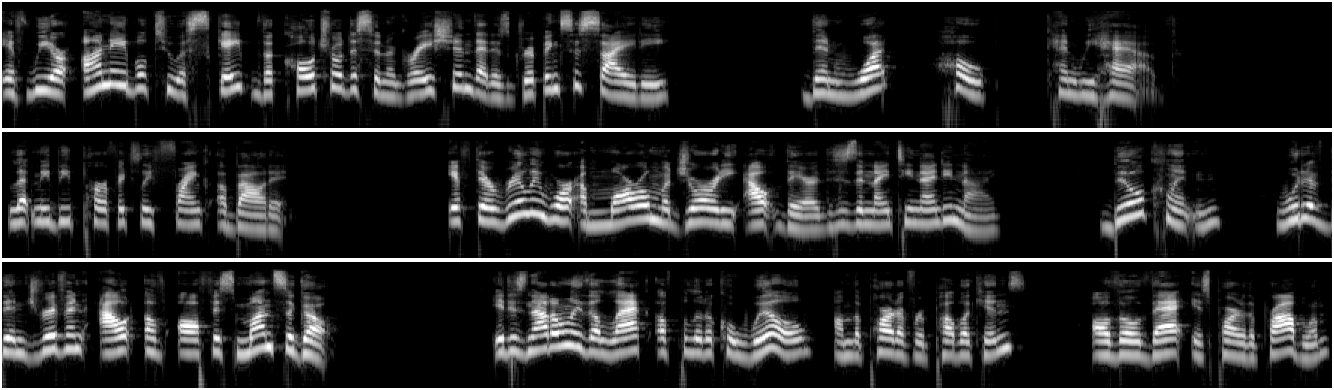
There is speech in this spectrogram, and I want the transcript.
if we are unable to escape the cultural disintegration that is gripping society, then what hope can we have? Let me be perfectly frank about it. If there really were a moral majority out there, this is in 1999, Bill Clinton would have been driven out of office months ago. It is not only the lack of political will on the part of Republicans, although that is part of the problem.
